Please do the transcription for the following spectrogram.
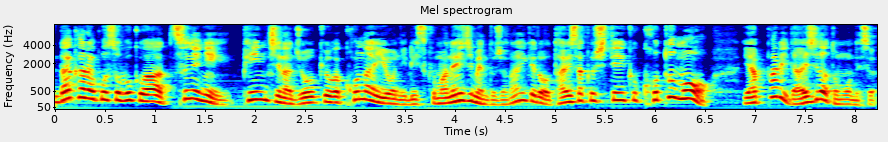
だからこそ僕は常にピンチな状況が来ないようにリスクマネジメントじゃないけど対策していくこともやっぱり大事だと思うんです。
